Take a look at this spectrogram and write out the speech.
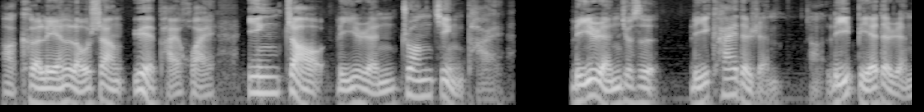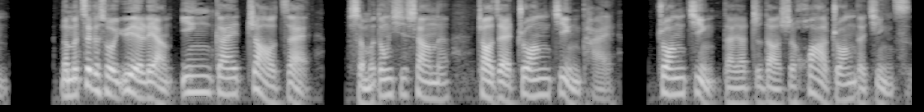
啊，可怜楼上月徘徊，应照离人妆镜台，离人就是离开的人。”啊，离别的人，那么这个时候月亮应该照在什么东西上呢？照在妆镜台，妆镜大家知道是化妆的镜子。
